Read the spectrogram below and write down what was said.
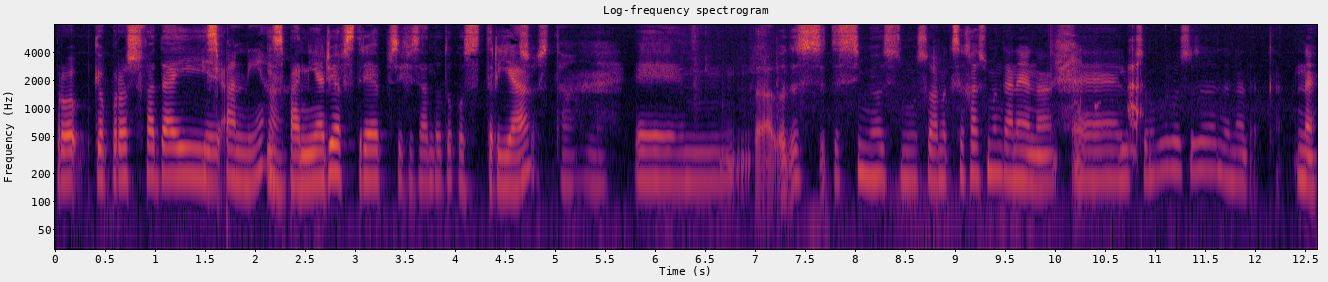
Προ- πιο πρόσφατα η Ισπανία. η Ισπανία και η Αυστρία ψήφισαν το το 23. Σωστά, ναι. Ε, θα δω τις, τις σημειώσεις μου σου, άμα ξεχάσουμε κανένα. Ε, Λουξεμβούργος, Σουζα- ναι.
